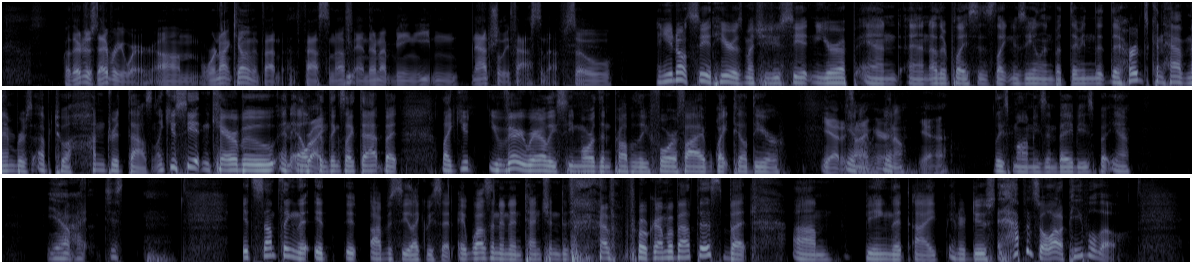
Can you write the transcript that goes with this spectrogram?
But they're just everywhere. Um, we're not killing them fat, fast enough, and they're not being eaten naturally fast enough. So And you don't see it here as much as you see it in Europe and, and other places like New Zealand. But I mean, the, the herds can have members up to a hundred thousand. Like you see it in caribou and elk Right. and things like that. But like you, you very rarely see more than probably four or five white-tailed deer, Yeah, at a You know- time here. you know. Yeah. at least mommies and babies. But yeah, Yeah. I just it's something that it, it obviously like we said it wasn't an intention to have a program about this but um, being that i introduced It happens to a lot of people though.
